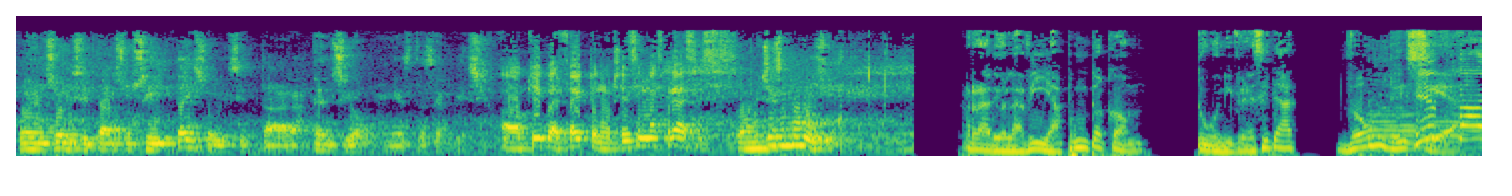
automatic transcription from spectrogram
pueden solicitar su cita y solicitar atención en este servicio. Ok, perfecto, muchísimas gracias. Con muchísimo gusto. Radiolavia.com, tu universidad donde sea.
